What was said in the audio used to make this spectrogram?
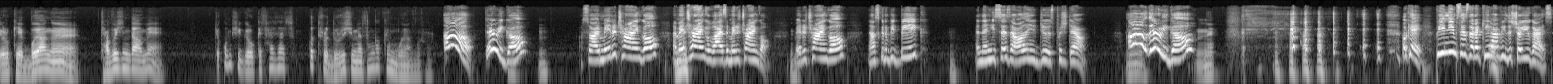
이렇게 모양을 잡으신 다음에 조금씩 이렇게 살살 손 끝으로 누르시면 삼각형 모양으로. Oh, there we go. So I made a triangle. I made a triangle, guys. I made a triangle. Made a triangle. Now it's gonna be the beak, and then he says that all I need to do is push it down. Oh, there we go. 네. Okay, P-Neem says that I keep having to show you guys.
